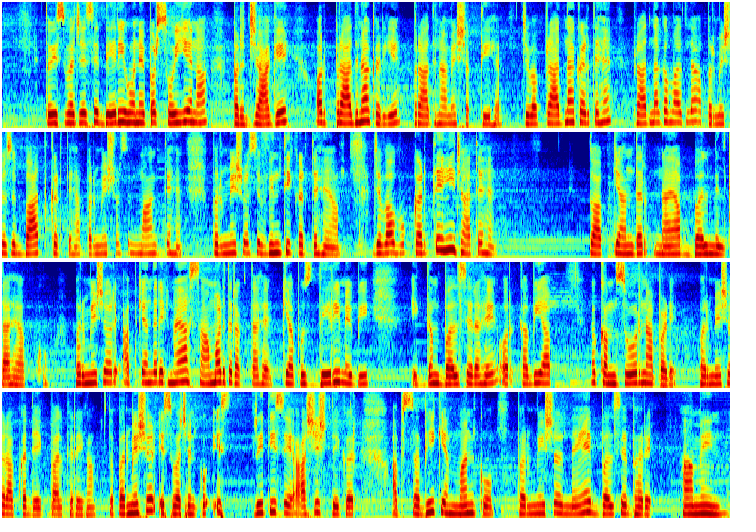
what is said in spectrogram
तो इस वजह से देरी होने पर सोइए ना, पर जागे और प्रार्थना करिए, प्रार्थना में शक्ति है। जब आप प्रार्थना करते हैं, प्रार्थना का मतलब आप परमेश्वर से बात करते हैं परमेश्वर से मांगते हैं, परमेश्वर से विनती करते हैं आप। जब आप वो करते ही जाते हैं तो आपके अंदर नया बल मिलता है आपको। परमेश्वर आपके अंदर एक नया सामर्थ्य रखता है कि आप उस देरी में भी एकदम बल से रहे और कभी आप कमज़ोर ना पड़े। परमेश्वर आपका देखभाल करेगा। तो परमेश्वर इस वचन को इस रीति से आशीष देकर आप सभी के मन को परमेश्वर नए बल से भरे। आमीन।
